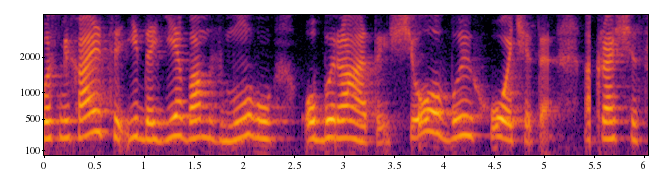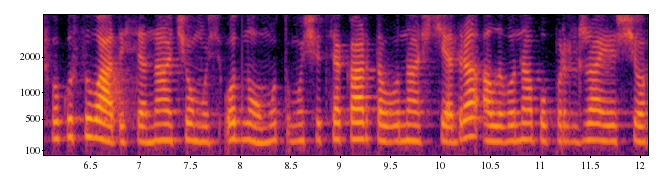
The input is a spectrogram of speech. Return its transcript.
посміхається і дає вам змогу обирати, що ви хочете. Краще сфокусуватися на чомусь одному, тому що ця карта вона щедра, але вона попереджає, що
